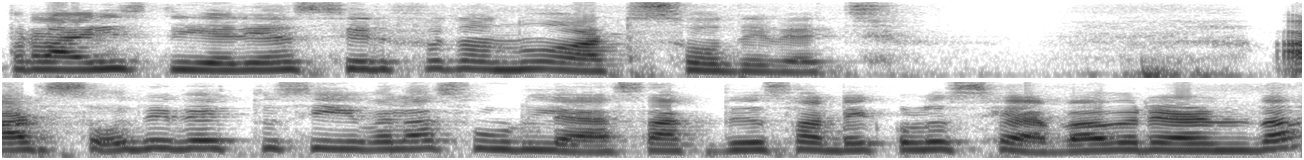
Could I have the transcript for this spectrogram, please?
ਪ੍ਰਾਈਸ ਦੇ ਰਿਹਾ ਸਿਰਫ ਤੁਹਾਨੂੰ 800 ਦੇ ਵਿੱਚ। 800 ਦੇ ਵਿੱਚ ਤੁਸੀਂ ਇਹ ਵਾਲਾ ਸੂਟ ਲੈ ਸਕਦੇ ਹੋ ਸਾਡੇ ਕੋਲ ਸੈਬਾ ਬ੍ਰਾਂਡ ਦਾ।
